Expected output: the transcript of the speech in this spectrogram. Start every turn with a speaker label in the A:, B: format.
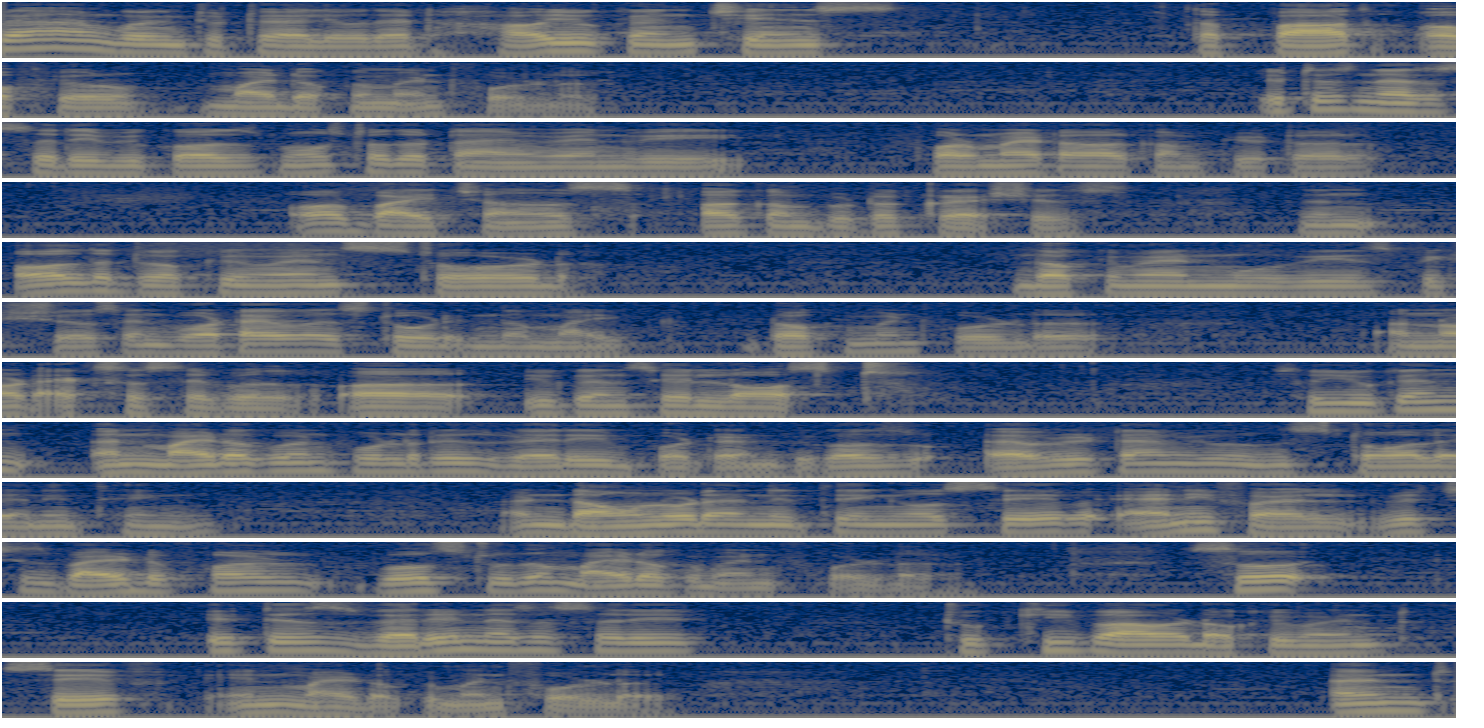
A: Today I am going to tell you that how you can change the path of your my document folder. It is necessary because most of the time when we format our computer or by chance our computer crashes then all the documents stored document movies pictures and whatever stored in the my document folder are not accessible or you can say lost so you can and my document folder is very important because every time you install anything and download anything or save any file which is by default goes to the my document folder. So it is very necessary to keep our document safe in my document folder. And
